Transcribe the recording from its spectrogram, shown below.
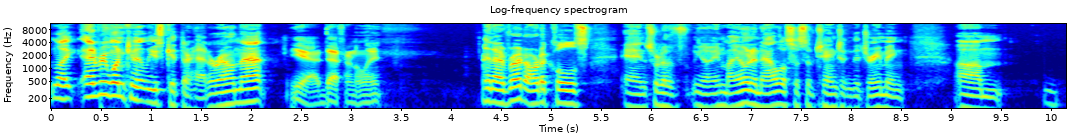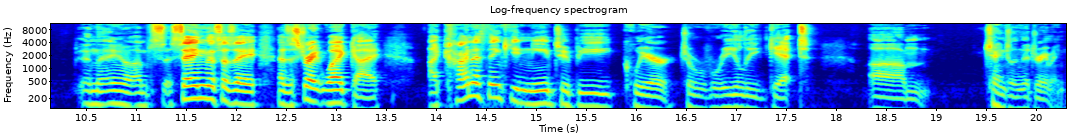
like everyone can at least get their head around that. Yeah, definitely. and I've read articles and sort of you know in my own analysis of Changeling the dreaming, um, and the, you know I'm saying this as a as a straight white guy. I kind of think you need to be queer to really get um, Changeling the dreaming.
